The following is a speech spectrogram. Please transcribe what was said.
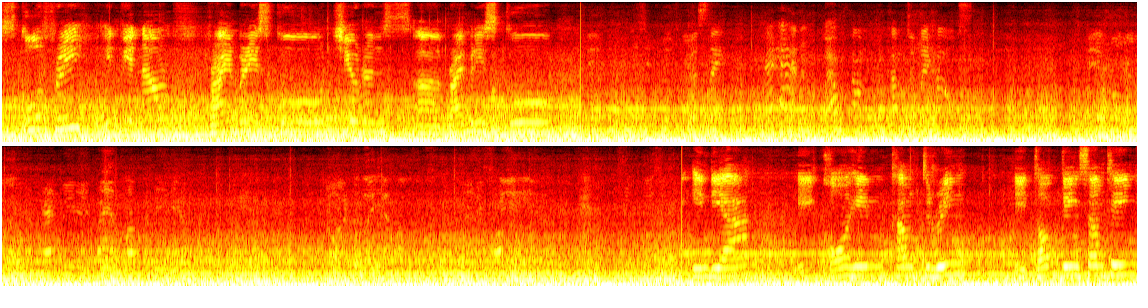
School free in Vietnam. Primary school, children's uh, primary school. India. He call him come to drink. He talking something,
